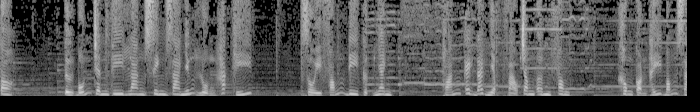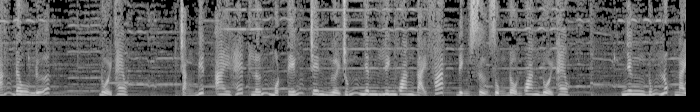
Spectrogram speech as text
to. Từ bốn chân thi lang sinh ra những luồng hắc khí. Rồi phóng đi cực nhanh. Thoáng cách đã nhập vào trong âm phong. Không còn thấy bóng dáng đâu nữa. Đuổi theo chẳng biết ai hét lớn một tiếng trên người chúng nhân linh quang đại phát định sử dụng đồn quang đuổi theo. Nhưng đúng lúc này,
